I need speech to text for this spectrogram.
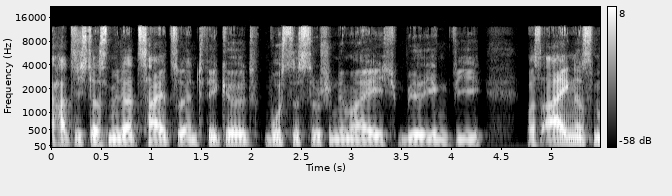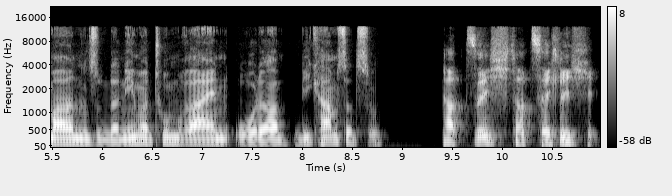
Hat sich das mit der Zeit so entwickelt? Wusstest du schon immer, hey, ich will irgendwie was Eigenes machen, ins Unternehmertum rein? Oder wie kam es dazu? Hat sich tatsächlich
